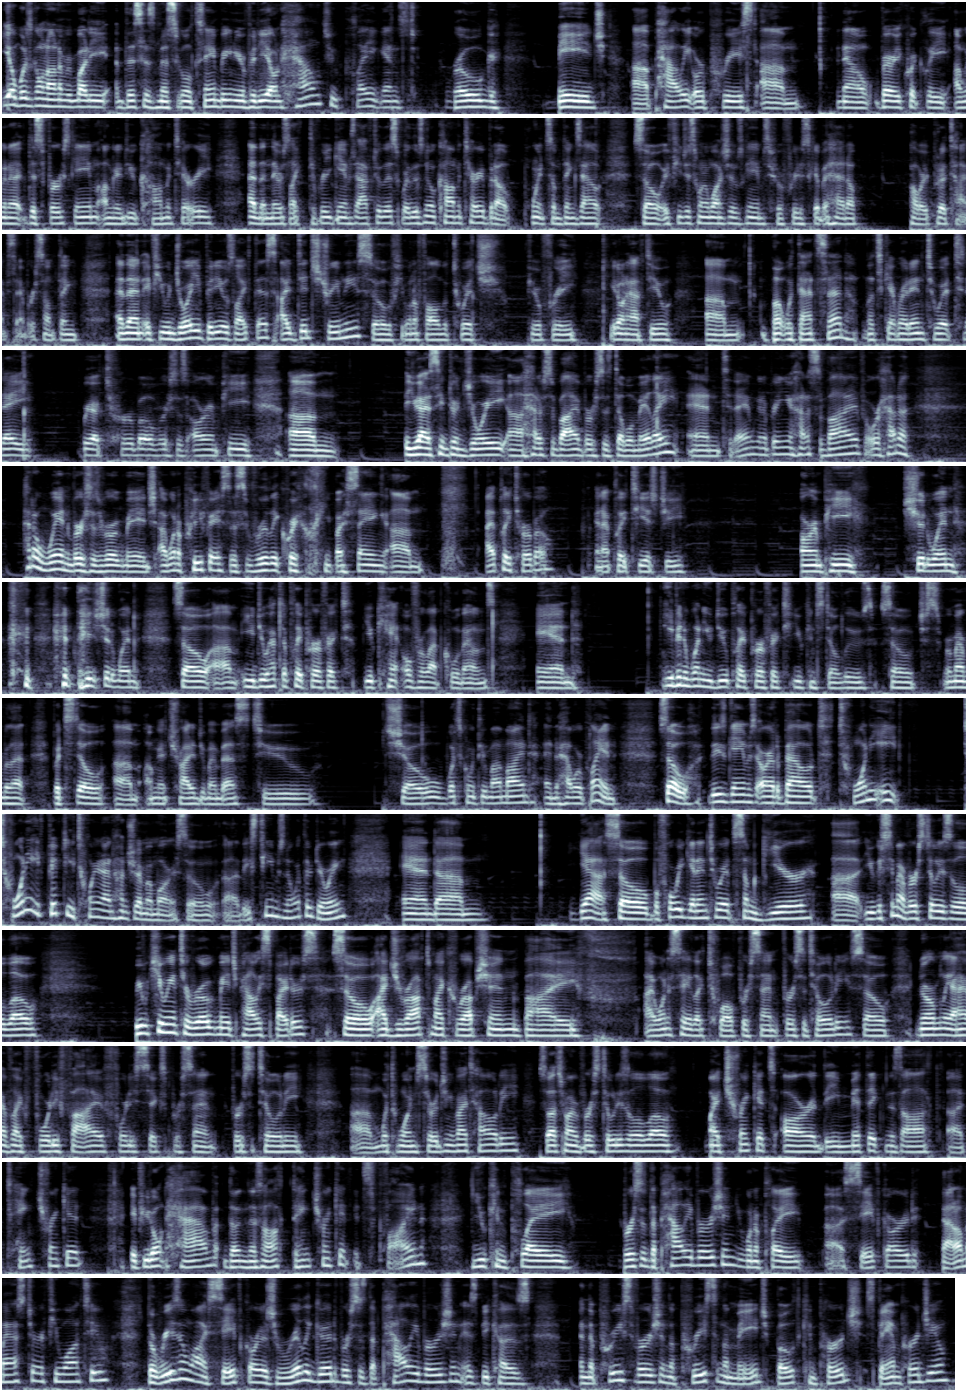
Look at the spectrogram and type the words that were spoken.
Yo, what's going on everybody? This is Mystical. Today I'm bringing you a video on how to play against Rogue, Mage, uh, Pally, or Priest. Um, now, very quickly, I'm gonna, this first game, I'm gonna do commentary, and then there's like three games after this where there's no commentary, but I'll point some things out. So if you just wanna watch those games, feel free to skip ahead. I'll probably put a timestamp or something. And then if you enjoy videos like this, I did stream these, so if you wanna follow the Twitch, feel free. You don't have to. Um, but with that said, let's get right into it. Today, we are Turbo versus RMP. Um, you guys seem to enjoy uh, how to survive versus double melee, and today I'm gonna bring you how to survive or how to how to win versus Rogue Mage. I want to preface this really quickly by saying um, I play Turbo and I play TSG. RMP should win. they should win. So um, you do have to play perfect. You can't overlap cooldowns, and even when you do play perfect, you can still lose. So just remember that. But still, um, I'm going to try to do my best to show what's going through my mind and how we're playing. So these games are at about 28 2850 2900 mmr so uh, these teams know what they're doing and um, yeah so before we get into it some gear uh, you can see my versatility is a little low we were queuing into rogue mage pally spiders so i dropped my corruption by I want to say like 12% versatility. So normally I have like 45, 46% versatility um, with one surging vitality. So that's why my versatility is a little low. My trinkets are the Mythic N'Zoth uh, tank trinket. If you don't have the N'Zoth tank trinket, it's fine. You can play versus the Pally version. You want to play uh, Safeguard Battlemaster if you want to. The reason why Safeguard is really good versus the Pally version is because in the priest version, the priest and the mage both can purge, spam purge you.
